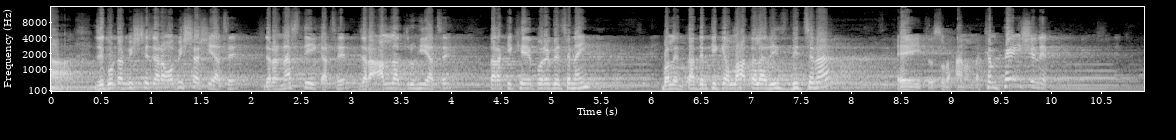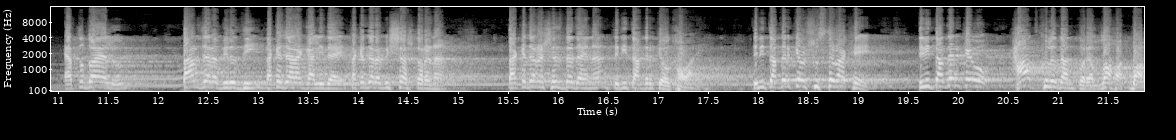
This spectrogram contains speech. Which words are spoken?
না, যে গোটা বিশ্বে যারা অবিশ্বাসী আছে, যারা নাস্তিক আছে, যারা আল্লাহ দ্রোহী আছে, তারা কি খেয়ে পড়ে বেঁচে নাই? বলেন তাদেরকে কি আল্লাহ তাআলা রিস্ক দিচ্ছে না? এই তো কম্পেশনের এত দয়ালু তার যারা বিরোধী, তাকে যারা গালি দেয়, তাকে যারা বিশ্বাস করে না, তাকে যারা সেজদা দেয় না, তিনি তাদেরকেও খাওয়ায়। তিনি তাদেরকেও সুস্থ রাখে। তিনি তাদেরকেও হাত খুলে দান করে। আল্লাহ আকবার।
